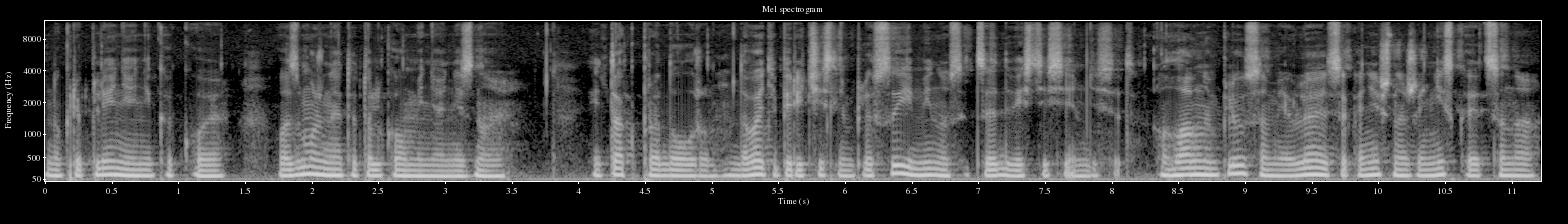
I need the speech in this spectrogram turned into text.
но крепление никакое. Возможно это только у меня, не знаю. Итак, продолжим. Давайте перечислим плюсы и минусы C270. Главным плюсом является, конечно же, низкая цена.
